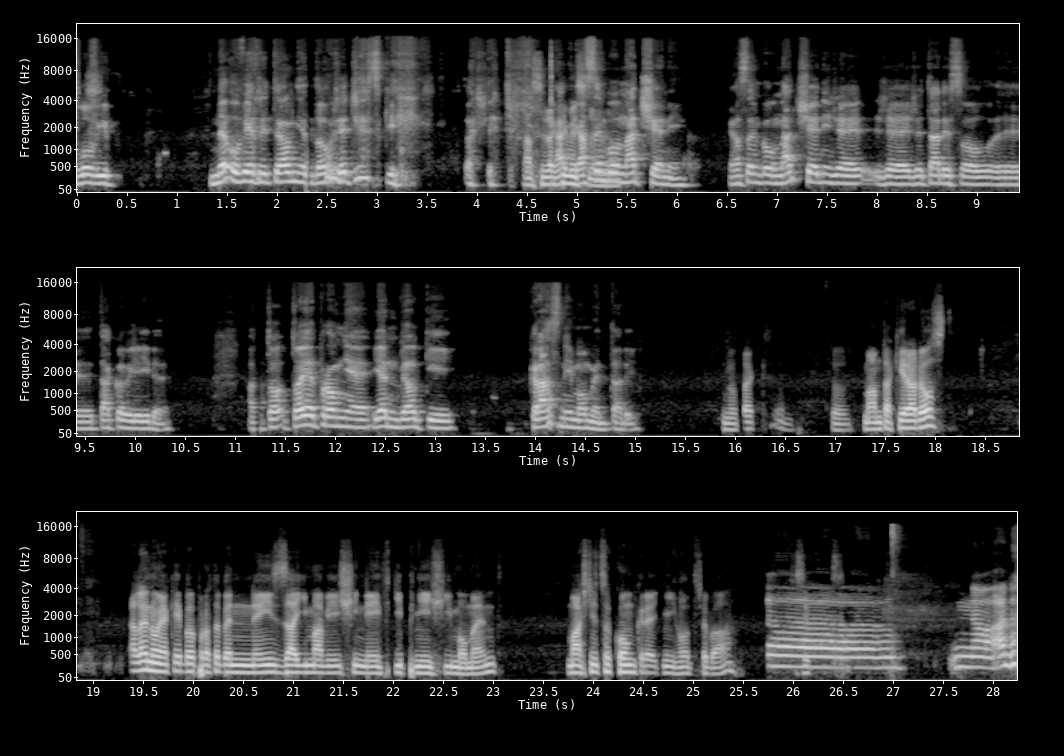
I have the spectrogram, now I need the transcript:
mluví neuvěřitelně dobře česky. Takže Asi taky já, myslím, já jsem byl no. nadšený. Já jsem byl nadšený, že, že, že tady jsou e, takoví lidé. A to, to je pro mě jen velký, krásný moment tady. No tak to mám taky radost. Eleno, jaký byl pro tebe nejzajímavější, nejvtipnější moment? Máš něco konkrétního třeba? Uh, no, ano,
